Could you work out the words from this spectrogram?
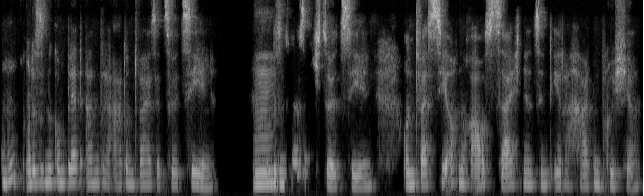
mhm. und das ist eine komplett andere Art und Weise zu erzählen. Mhm. Beziehungsweise nicht zu erzählen. Und was sie auch noch auszeichnet, sind ihre harten Brüche.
